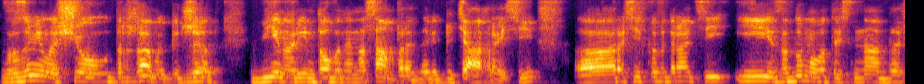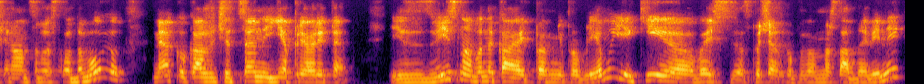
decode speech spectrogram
Зрозуміло, що у держави бюджет він орієнтований насамперед на відбиття агресії е, Російської Федерації, і задумуватись над фінансовою складовою, м'яко кажучи, це не є пріоритет. І звісно, виникають певні проблеми, які е, весь спочатку повномасштабної війни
